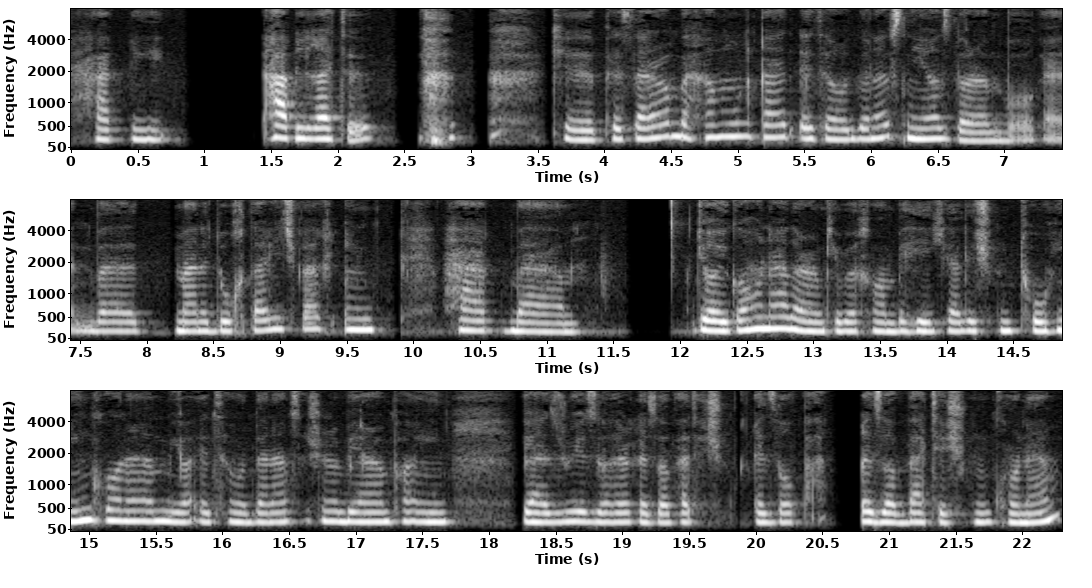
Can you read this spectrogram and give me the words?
حقی... حقیقته. که پسران به همون قد اعتماد به نفس نیاز دارن واقعا. و من دختر هیچ وقت این حق و جایگاه ندارم که بخوام به هیکلشون توهین کنم یا اعتماد به نفسشون رو بیارم پایین یا از روی ظاهر قضاوتشون قضاوتشون کنم.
